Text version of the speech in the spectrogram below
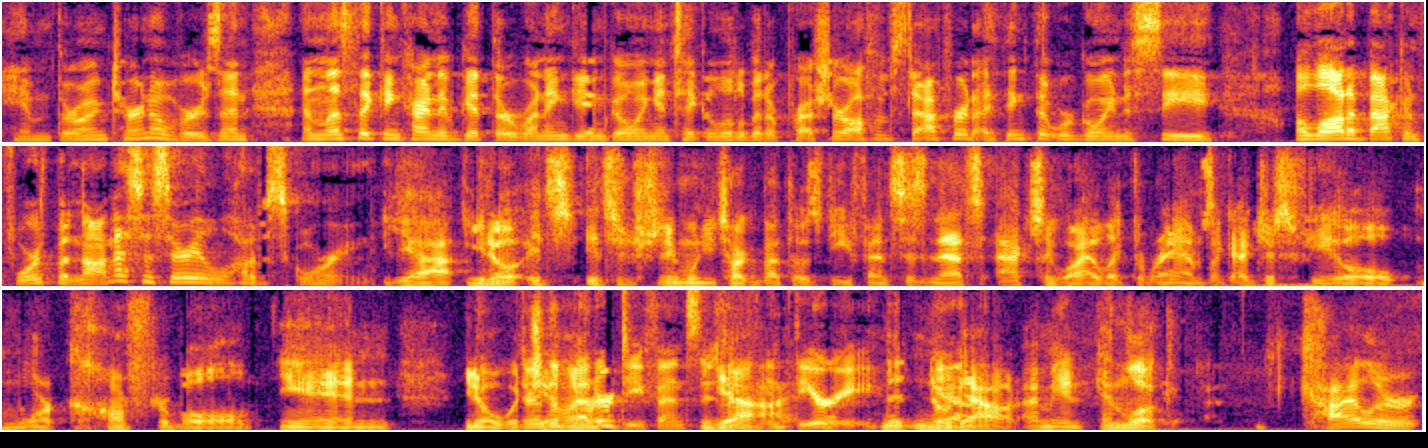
him throwing turnovers. And unless they can kind of get their running game going and take a little bit of pressure off of Stafford, I think that we're going to see a lot of back and forth, but not necessarily a lot of scoring. Yeah, you know, it's it's interesting when you talk about those defenses, and that's actually why I like the Rams. Like I just feel more comfortable in you know, with They're Jalen, the better defense, in, yeah, in theory. No yeah. doubt. I mean, and look, Kyler.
